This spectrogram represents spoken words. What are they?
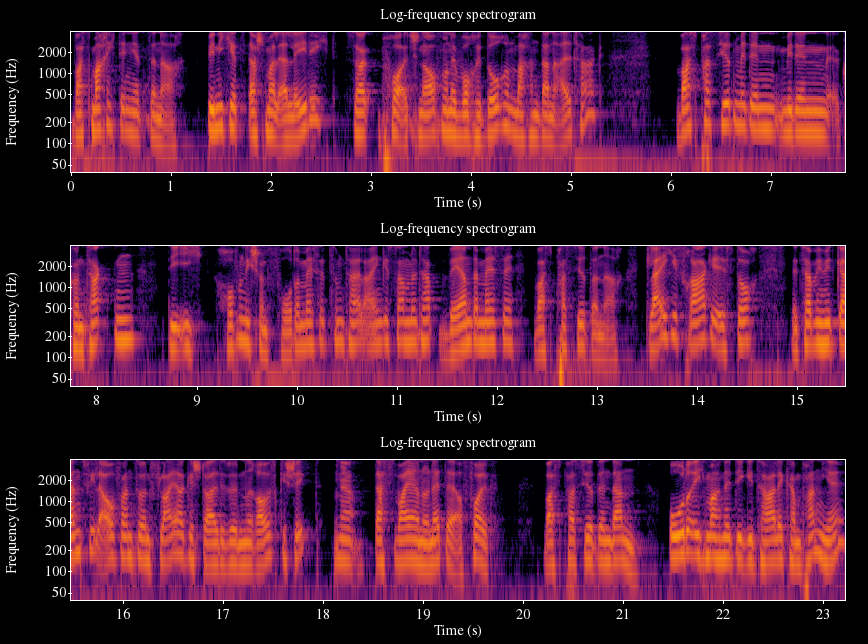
was mache ich denn jetzt danach? bin ich jetzt erstmal erledigt, sage, boah, jetzt schnaufen wir eine Woche durch und machen dann Alltag. Was passiert mit den, mit den Kontakten, die ich hoffentlich schon vor der Messe zum Teil eingesammelt habe, während der Messe, was passiert danach? Gleiche Frage ist doch, jetzt habe ich mit ganz viel Aufwand so einen Flyer gestaltet und den rausgeschickt. Ja. Das war ja noch nicht der Erfolg. Was passiert denn dann? Oder ich mache eine digitale Kampagne,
